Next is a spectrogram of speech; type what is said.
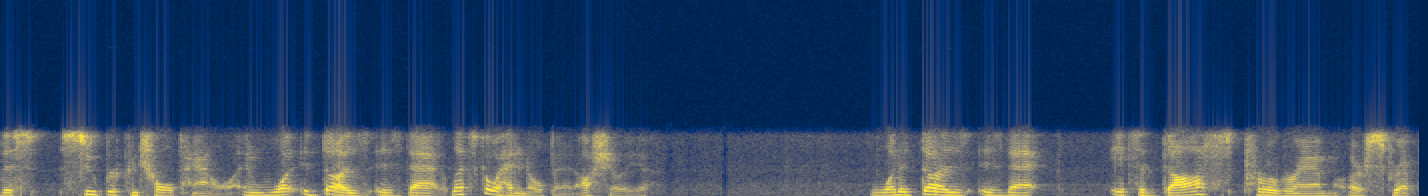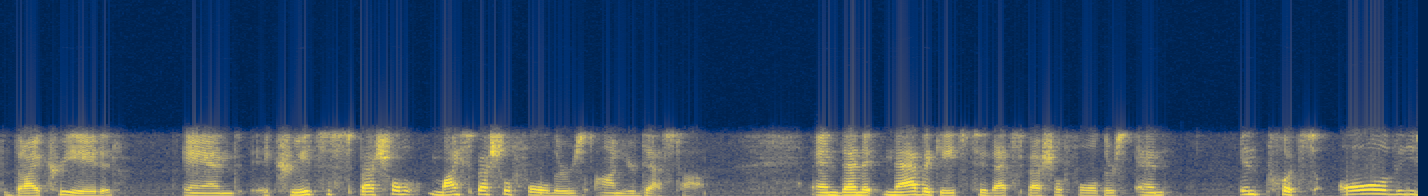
this super control panel. And what it does is that let's go ahead and open it. I'll show you. What it does is that it's a DOS program or script that I created and it creates a special my special folders on your desktop and then it navigates to that special folders and inputs all these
